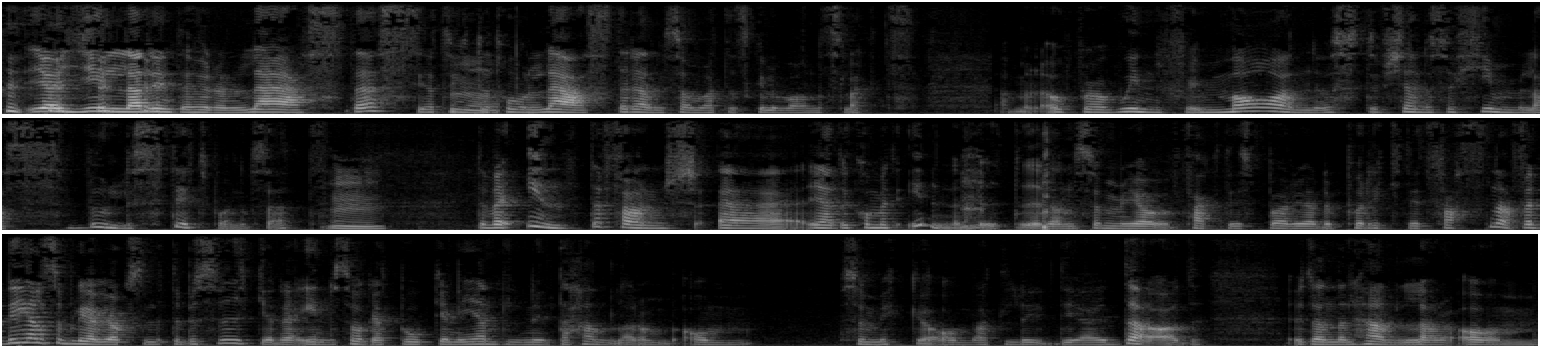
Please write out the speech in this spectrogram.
Jag gillade inte hur den lästes. Jag tyckte att hon läste den som att det skulle vara något slags ja, men Oprah Winfrey manus. Det kändes så himla svulstigt på något sätt. Det var inte förrän eh, jag hade kommit in en bit i den som jag faktiskt började på riktigt fastna. För dels så blev jag också lite besviken när jag insåg att boken egentligen inte handlar om, om så mycket om att Lydia är död. Utan den handlar om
